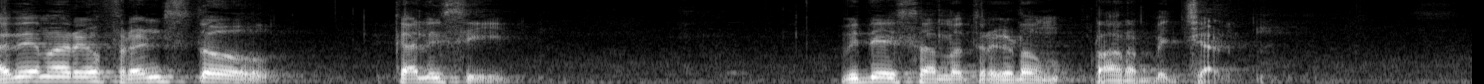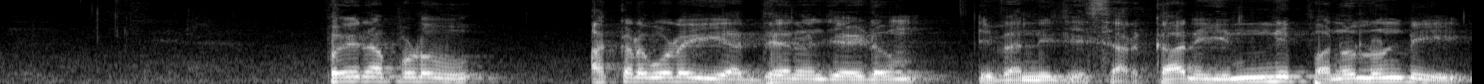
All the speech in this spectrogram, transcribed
అదే మరి ఫ్రెండ్స్తో కలిసి విదేశాల్లో తిరగడం ప్రారంభించాడు. పోయినప్పుడు అక్కడ కూడా ఈ అధ్యయనం చేయడం ఇవన్నీ చేశారు. కానీ ఇన్ని పనులుండి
